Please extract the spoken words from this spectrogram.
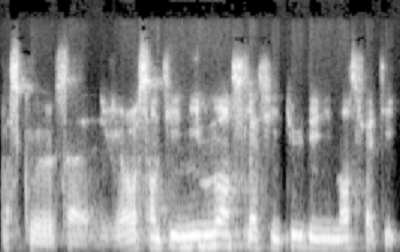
parce que ça, j'ai ressenti une immense lassitude et une immense fatigue.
